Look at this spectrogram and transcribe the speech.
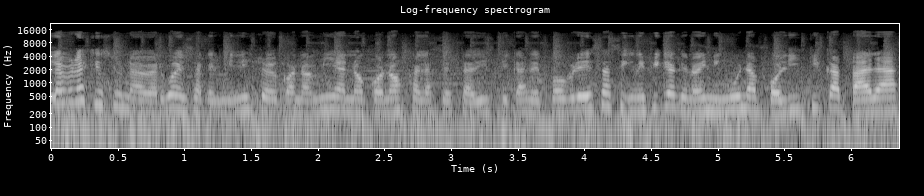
La verdad es que es una vergüenza que el ministro de Economía no conozca las estadísticas de pobreza, significa que no hay ninguna política para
